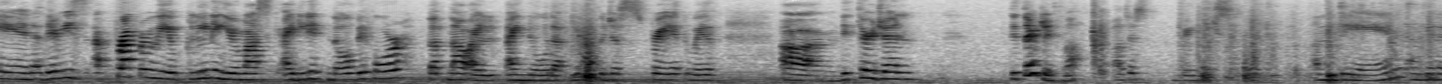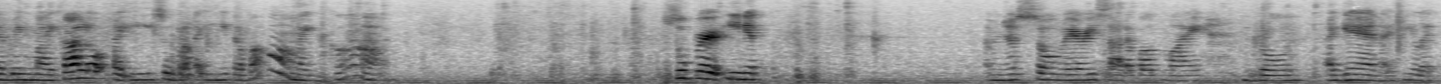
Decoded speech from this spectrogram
And there is a proper way of cleaning your mask. I didn't know before, but now I, I know that you have to just spray it with um, detergent. Detergent ba? I'll just bring this. And then, I'm gonna bring my kalo. Ay, sobra kainit? Oh my God. Super init I'm just so very sad about my drone. Again, I feel it.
